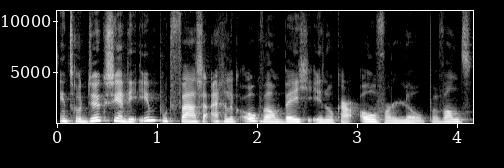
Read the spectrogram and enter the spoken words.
introductie en die inputfase eigenlijk ook wel een beetje in elkaar overlopen. Want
